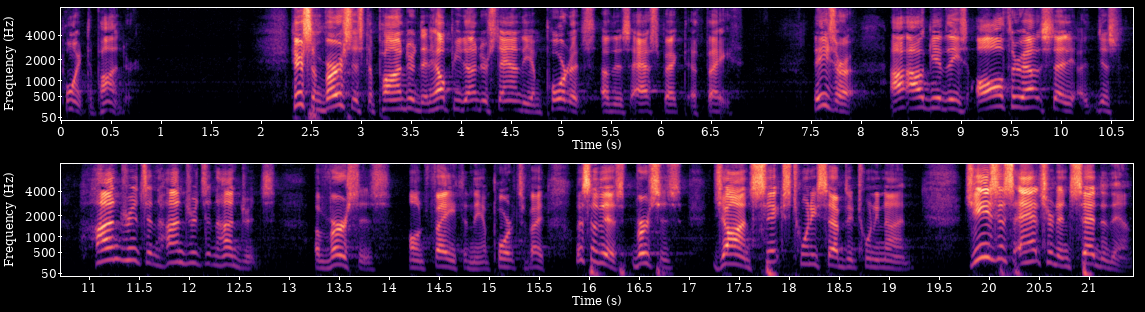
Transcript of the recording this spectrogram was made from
Point to ponder. Here's some verses to ponder that help you to understand the importance of this aspect of faith. These are, I'll give these all throughout the study, just hundreds and hundreds and hundreds of verses on faith and the importance of faith. Listen to this verses, John 6, 27 through 29. Jesus answered and said to them,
